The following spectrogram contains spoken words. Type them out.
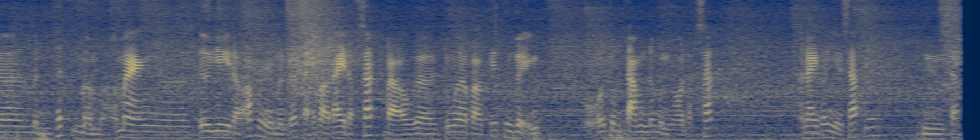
ờ, mình thích mà mở mang ờ, tư duy đầu óc thì mình có thể vào đây đọc sách vào ờ, chung ờ, vào cái thư viện của trung tâm để mình ngồi đọc sách. Ở đây có nhiều sách lắm sách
